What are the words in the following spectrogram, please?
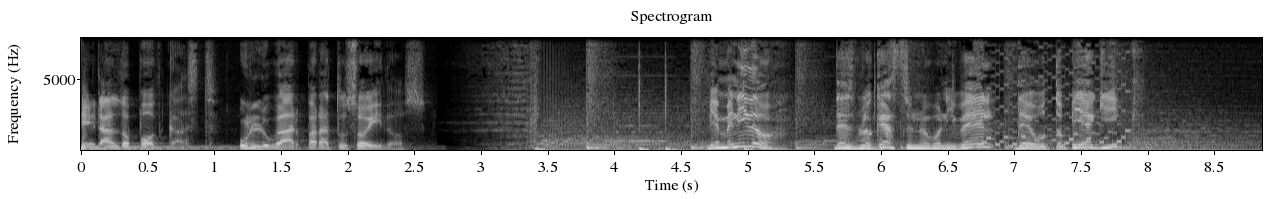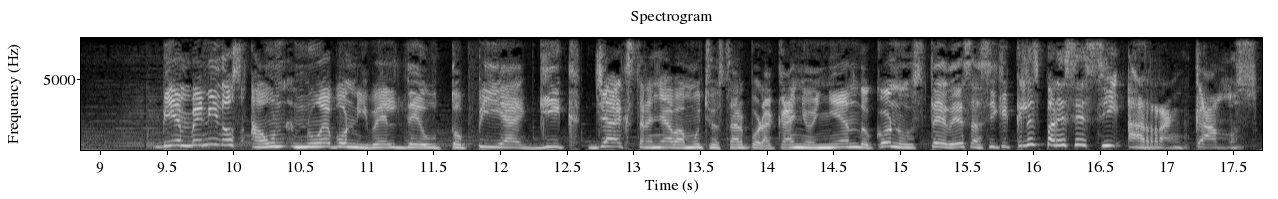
Heraldo Podcast, un lugar para tus oídos. Bienvenido. Desbloqueaste un nuevo nivel de Utopía Geek. Bienvenidos a un nuevo nivel de Utopía Geek. Ya extrañaba mucho estar por acá ñoñando con ustedes, así que ¿qué les parece si arrancamos?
